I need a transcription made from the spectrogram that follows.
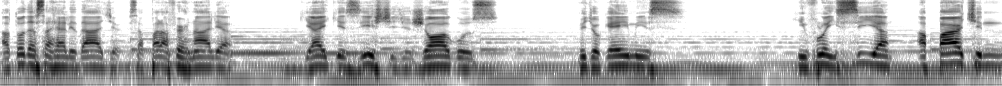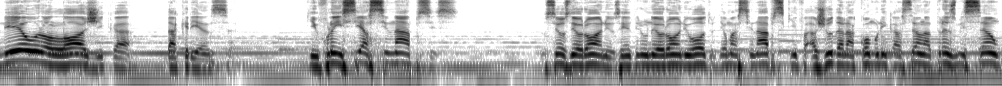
a toda essa realidade, essa parafernália que há e que existe de jogos, videogames, que influencia a parte neurológica da criança, que influencia as sinapses dos seus neurônios, entre um neurônio e outro, tem uma sinapse que ajuda na comunicação, na transmissão,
